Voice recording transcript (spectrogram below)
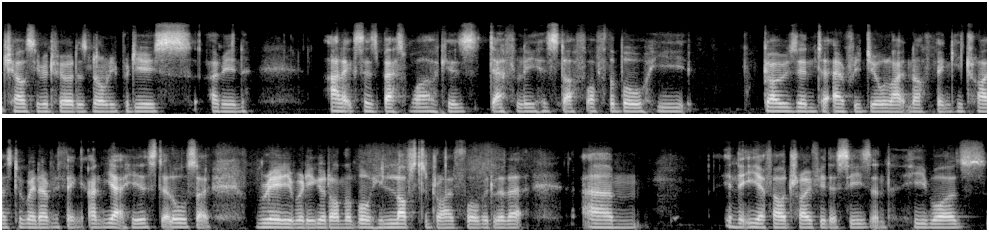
Chelsea midfielders normally produce. I mean, Alex's best work is definitely his stuff off the ball. He goes into every duel like nothing. He tries to win everything, and yet he is still also really, really good on the ball. He loves to drive forward with it. Um, in the EFL Trophy this season, he was.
